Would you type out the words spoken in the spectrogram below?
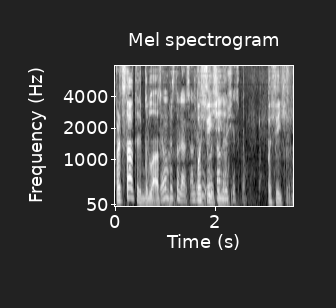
Представтесь, будь ласка. Я вам ласка. представлявся. Андрій Посвідчення. Олександрович Яцько. Посвідчення.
